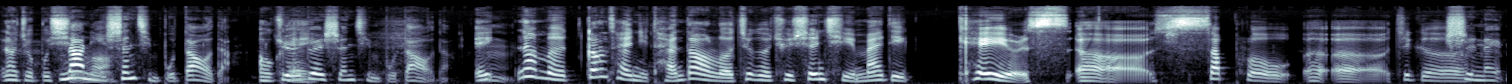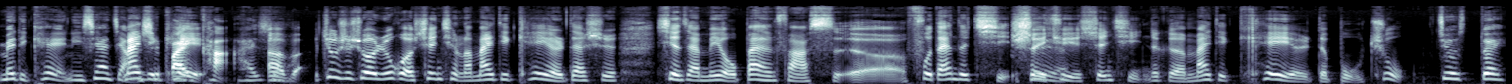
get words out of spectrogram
那就不行，那你申请不到的.绝对申请不到的。哎、嗯，那么刚才你谈到了这个去申请 Medic Medicare 呃 Supplement 呃呃这个是那 Medicare，你现在讲的是白卡还是？呃不，就是说如果申请了 Medicare，但是现在没有办法是呃负担得起，所以去申请那个 Medicare 的补助，就对。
